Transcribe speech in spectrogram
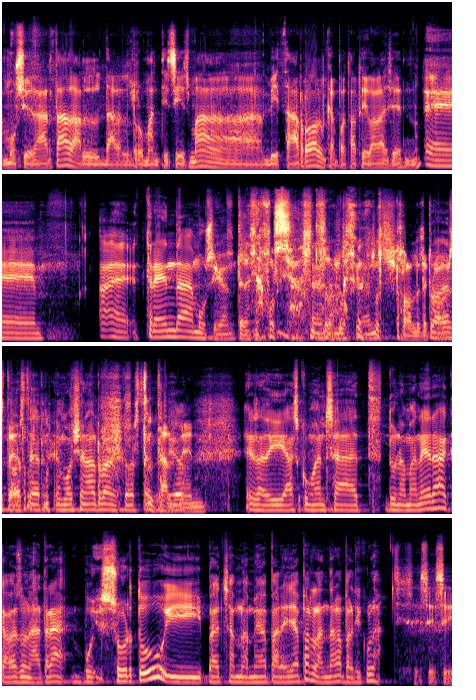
emocionar-te del, del romanticisme bizarro al que pot arribar la gent, no? Eh, Eh, tren d'emocions. Tren d'emocions. D'emocions. Roller coaster. Emotional roller coaster. Totalment. Tio. És a dir, has començat d'una manera, acabes d'una altra. Vull, surto i vaig amb la meva parella parlant de la pel·lícula. Sí, sí, sí. sí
